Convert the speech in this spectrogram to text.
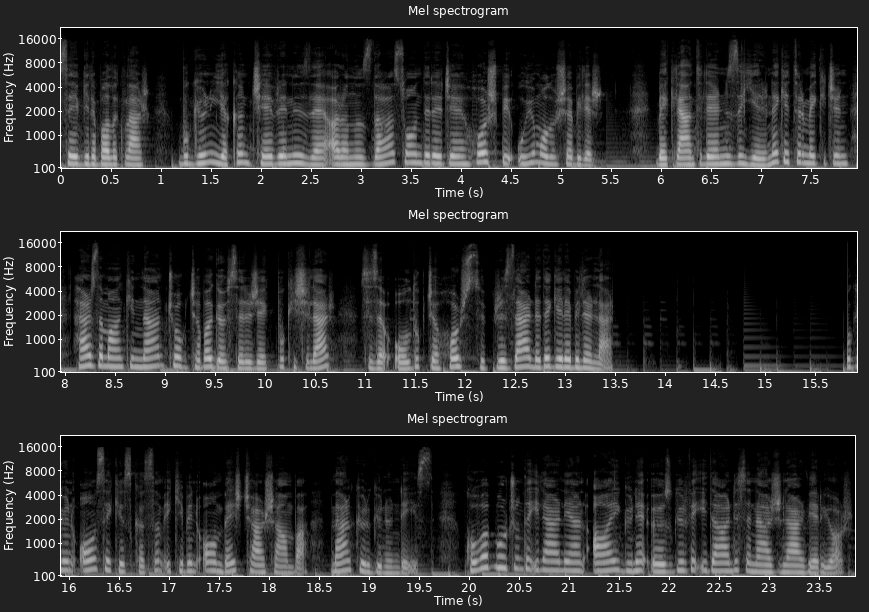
sevgili balıklar. Bugün yakın çevrenizle aranızda son derece hoş bir uyum oluşabilir. Beklentilerinizi yerine getirmek için her zamankinden çok çaba gösterecek bu kişiler size oldukça hoş sürprizlerle de gelebilirler. Bugün 18 Kasım 2015 Çarşamba, Merkür günündeyiz. Kova burcunda ilerleyen Ay güne özgür ve idealist enerjiler veriyor.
